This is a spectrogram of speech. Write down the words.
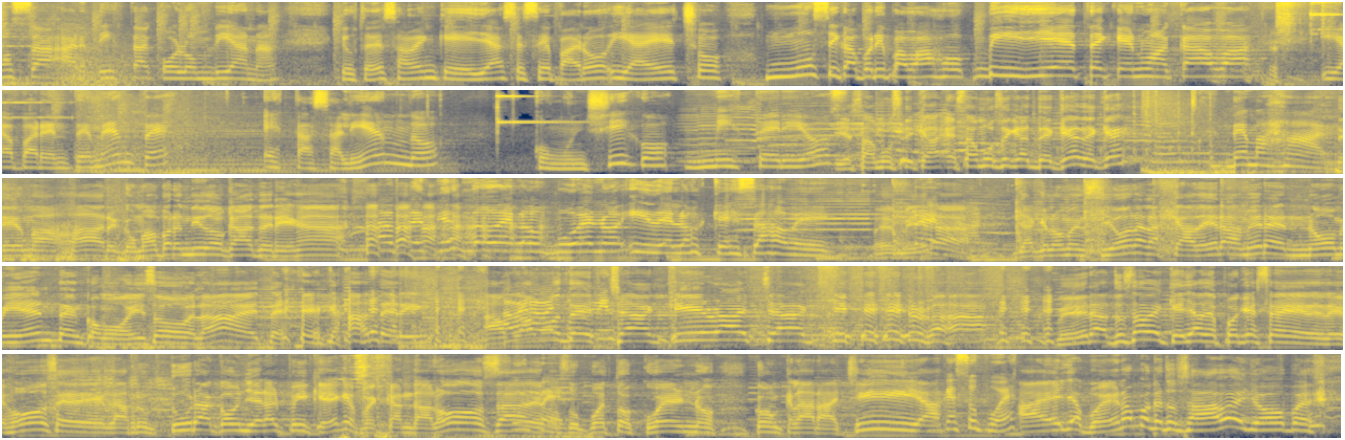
hermosa artista colombiana, que ustedes saben que ella se separó y ha hecho música por ahí para abajo, billete que no acaba y aparentemente está saliendo con un chico misterioso. ¿Y esa música, esa música es de qué? ¿De qué? De Majar. De Majar, como ha aprendido Katherine. ¿ah? Aprendiendo de los buenos y de los que saben. Pues mira, ya que lo menciona, las caderas, miren, no mienten como hizo, ¿verdad? Este, Katherine. Hablamos de Shakira, Shakira. Mira, tú sabes que ella después que se dejó se, la ruptura con Gerard Piqué, que fue escandalosa, de los supuestos cuernos con Clara Chía. ¿Qué supuesto? A ella, bueno, porque tú sabes, yo, pues,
